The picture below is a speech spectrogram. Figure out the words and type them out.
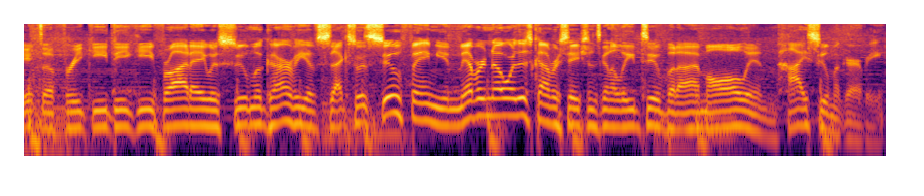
It's a freaky deaky Friday with Sue McGarvie of Sex with Sue fame. You never know where this conversation is going to lead to, but I'm all in. Hi, Sue McGarvie.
